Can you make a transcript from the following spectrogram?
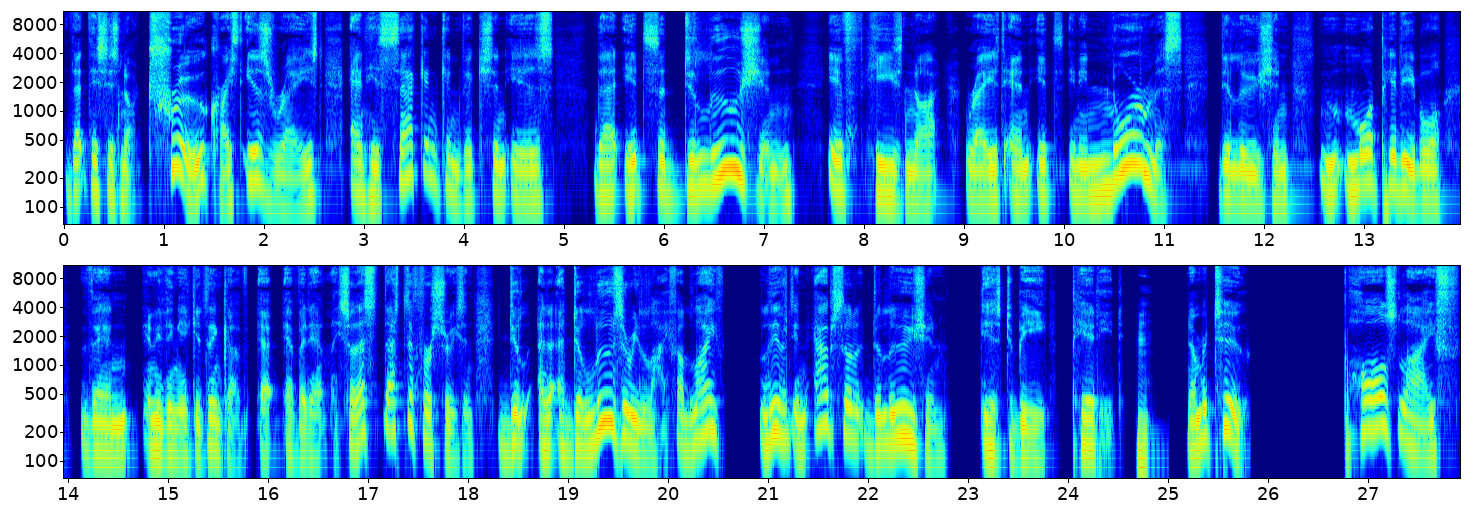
that this is not true. Christ is raised. And his second conviction is that it's a delusion if he's not raised, and it's an enormous delusion, m- more pitiable than anything he could think of, e- evidently. So that's that's the first reason. De- a, a delusory life, a life lived in absolute delusion, is to be pitied. Hmm. Number two, Paul's life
